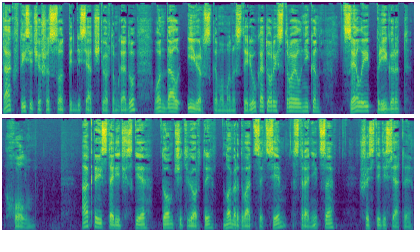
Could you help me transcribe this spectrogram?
Так, в 1654 году он дал Иверскому монастырю, который строил Никон, целый пригород Холм. Акты исторические, том 4, номер 27, страница 60.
